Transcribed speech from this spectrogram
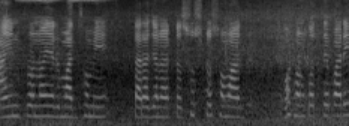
আইন প্রণয়ের মাধ্যমে তারা যেন একটা সুষ্ঠু সমাজ গঠন করতে পারে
